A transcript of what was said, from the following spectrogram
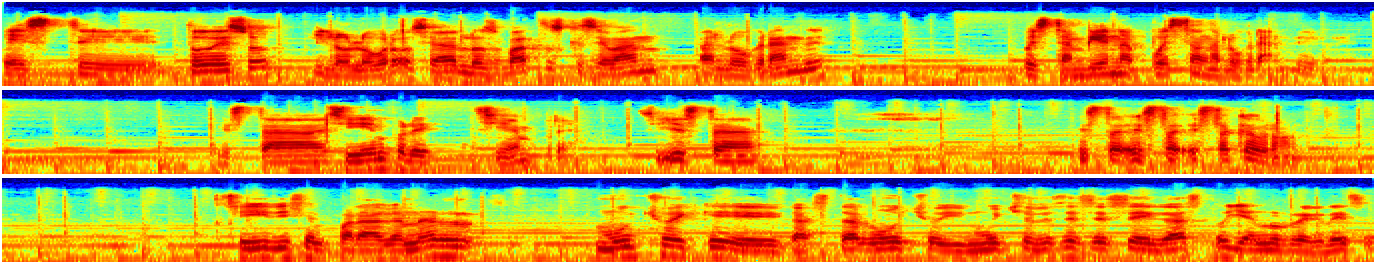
este, todo eso y lo logró. O sea, los vatos que se van a lo grande, pues también apuestan a lo grande. Está. Siempre. Siempre. Sí, está. Está, está, está cabrón. Sí, dicen, para ganar mucho hay que gastar mucho y muchas veces ese gasto ya no regresa.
